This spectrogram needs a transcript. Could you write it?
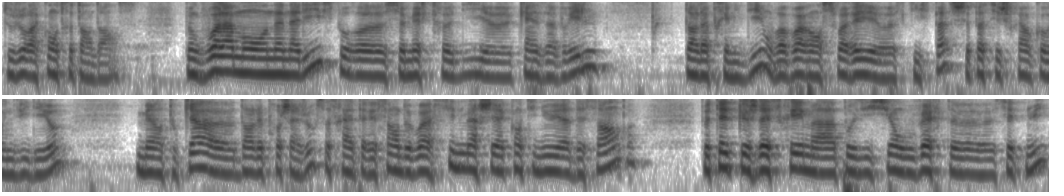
toujours à contre-tendance. Donc voilà mon analyse pour ce mercredi 15 avril dans l'après-midi. On va voir en soirée euh, ce qui se passe. Je ne sais pas si je ferai encore une vidéo mais en tout cas euh, dans les prochains jours ce serait intéressant de voir si le marché a continué à descendre. Peut-être que je laisserai ma position ouverte euh, cette nuit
